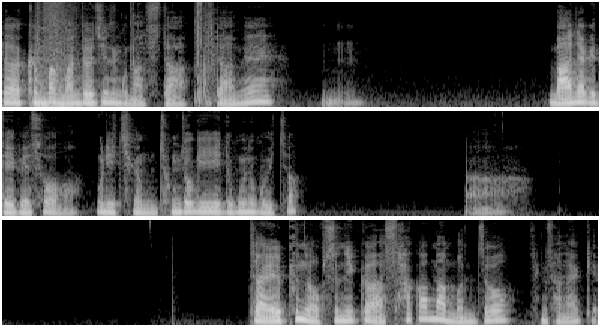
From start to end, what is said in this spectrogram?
자 금방 만들어지는구만 스탑 그 다음에 음, 만약에 대비해서 우리 지금 종족이 누구누구 있죠? 아. 자 엘프는 없으니까 사과만 먼저 생산할게요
